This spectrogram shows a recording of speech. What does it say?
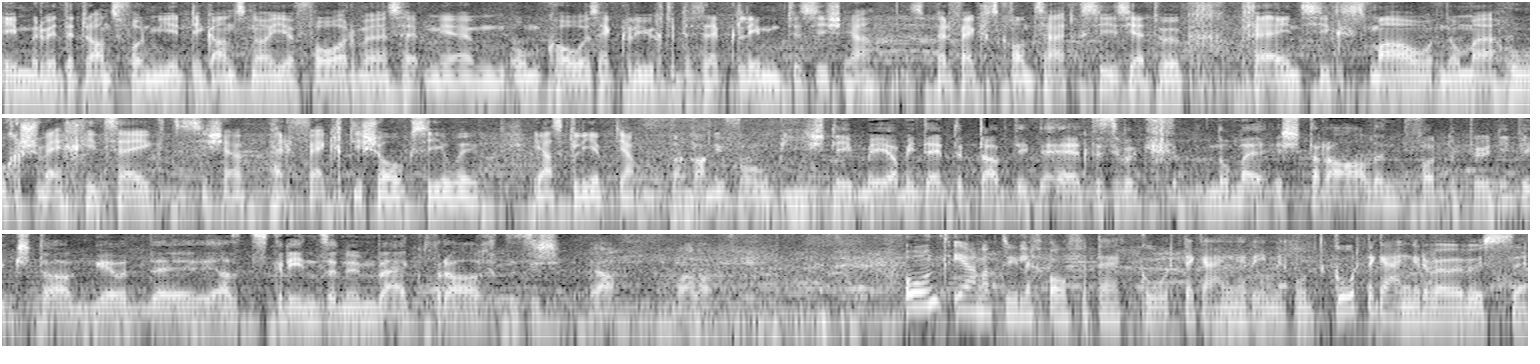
immer wieder transformiert in ganz neue Formen. Es hat mich ähm, umgehauen, es hat geleuchtet, es hat glimmt. Es war ja, ein perfektes Konzert. Gewesen. Sie hat wirklich kein einziges Mal nur einen Hauch Schwäche gezeigt. Es war eine perfekte Show gewesen und ich, ich habe es geliebt. Ja. Da kann ich voll beistimmen. Ich habe mich dort ertappt, äh, dass ich wirklich nur strahlend vor der Bühne bin gestanden und äh, das Grinsen nicht mehr weggebracht. Das ist, ja, voilà. Und ich habe natürlich auch von den Gurtengängerinnen und Gurtengänger wissen,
